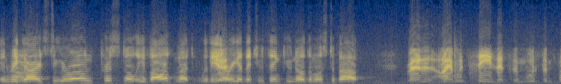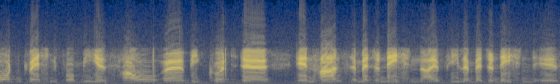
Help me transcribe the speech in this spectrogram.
in regards to your own personal involvement with the Yes. area that you think you know the most about. Well, I would say that the most important question for me is how uh, we could uh, enhance imagination. I feel imagination is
